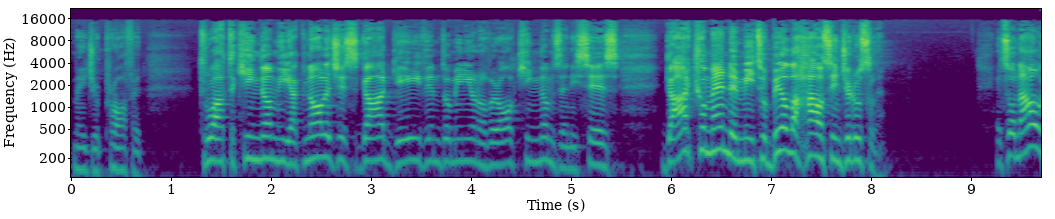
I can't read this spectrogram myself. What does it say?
major prophet. Throughout the kingdom, he acknowledges God gave him dominion over all kingdoms, and he says, God commanded me to build a house in Jerusalem. And so now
